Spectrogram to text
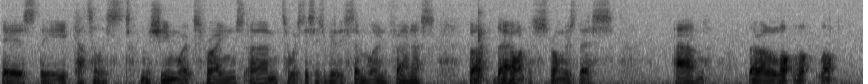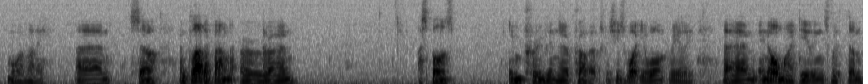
is the Catalyst Machine Works frames, um, to which this is really similar in fairness, but they aren't as strong as this, and they're a lot, lot, lot more money. Um, so I'm glad Avant are, um, I suppose, improving their products, which is what you want really. Um, in all my dealings with them,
